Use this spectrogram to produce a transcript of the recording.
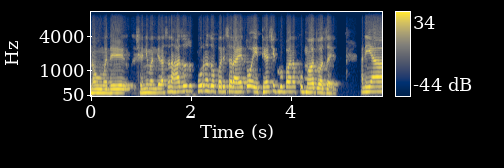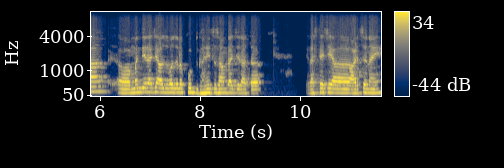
नऊ मध्ये शनी मंदिर असन हा जो जो पूर्ण जो परिसर आहे तो ऐतिहासिक रूपानं खूप महत्त्वाचा आहे. आणि या मंदिराच्या आजूबाजूला खूप घाणीचं साम्राज्य राहतं. रस्त्याची अडचण आहे.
